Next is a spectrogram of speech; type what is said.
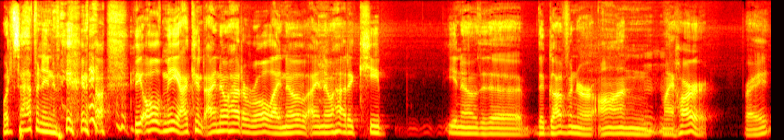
What's happening to me? You know, the old me. I can. I know how to roll. I know. I know how to keep. You know the the governor on mm-hmm. my heart, right?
